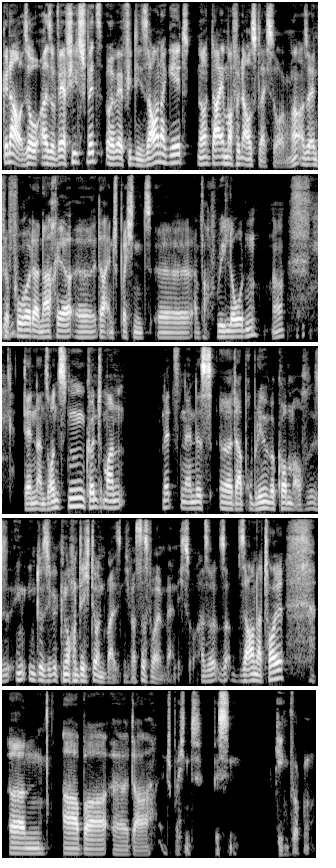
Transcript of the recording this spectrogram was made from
Genau, so, also wer viel schwitzt oder wer viel in die Sauna geht, ne, da immer für den Ausgleich sorgen. Ne? Also entweder mhm. vorher oder nachher äh, da entsprechend äh, einfach reloaden. Ne? Denn ansonsten könnte man letzten Endes äh, da Probleme bekommen, auch in, inklusive Knochendichte und weiß ich nicht was. Das wollen wir nicht so. Also Sauna toll, ähm, aber äh, da entsprechend bisschen gegenwirken.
